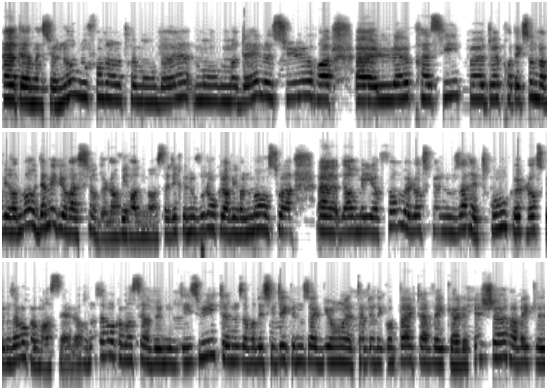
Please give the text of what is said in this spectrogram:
internationaux. Nous fondons notre modèle sur euh, le principe de protection de l'environnement ou d'amélioration de l'environnement. C'est-à-dire que nous voulons que l'environnement soit euh, en meilleure forme lorsque nous arrêterons que lorsque nous avons commencé. Alors, nous avons commencé en 2018. Nous avons décidé que nous allions établir des contacts avec euh, les pêcheurs, avec les,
